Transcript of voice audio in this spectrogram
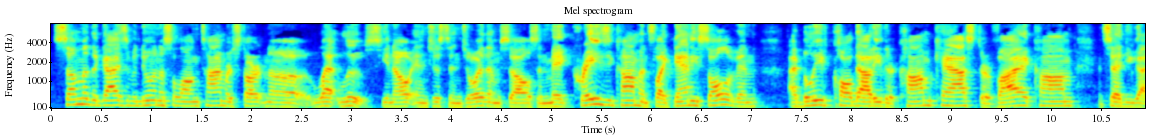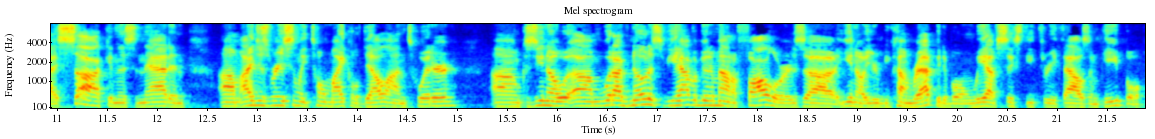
some of the guys have been doing this a long time are starting to let loose, you know, and just enjoy themselves and make crazy comments. Like Danny Sullivan, I believe, called out either Comcast or Viacom and said, "You guys suck" and this and that. And um, I just recently told Michael Dell on Twitter because um, you know um, what I've noticed if you have a good amount of followers, uh, you know you become reputable, and we have sixty three thousand people.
